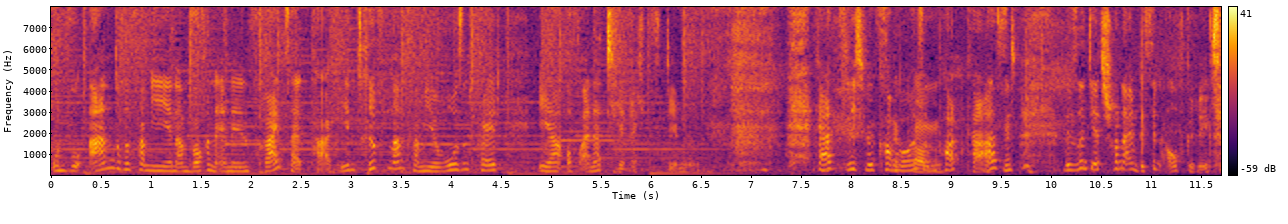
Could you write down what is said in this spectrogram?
Und wo andere Familien am Wochenende in den Freizeitpark gehen, trifft man Familie Rosenfeld eher auf einer Tierrechtsdemo. Herzlich willkommen, willkommen, bei uns im Podcast. Wir sind jetzt schon ein bisschen aufgeregt.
